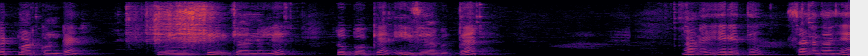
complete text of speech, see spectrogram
ಕಟ್ ಮಾಡಿಕೊಂಡ್ರೆ ಮಿಕ್ಸಿ ಜಾರ್ನಲ್ಲಿ ರುಬ್ಬೋಕ್ಕೆ ಈಸಿ ಆಗುತ್ತೆ. ನೋಡಿ, ಈ ರೀತಿ ಸಣ್ಣದಾಗಿ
